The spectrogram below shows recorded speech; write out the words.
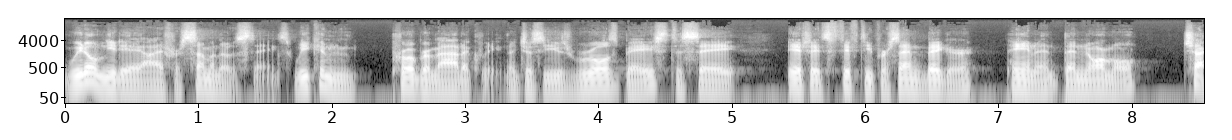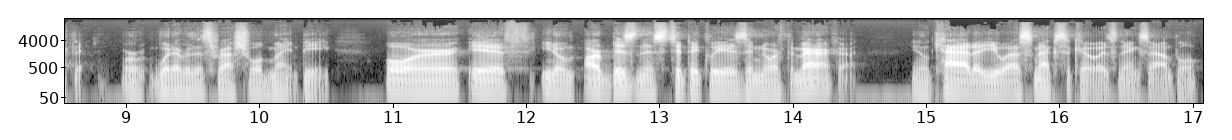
we don't need AI for some of those things. We can programmatically like just use rules based to say if it's 50% bigger payment than normal, check it or whatever the threshold might be. Or if, you know, our business typically is in North America, you know, Canada, US, Mexico as an example,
